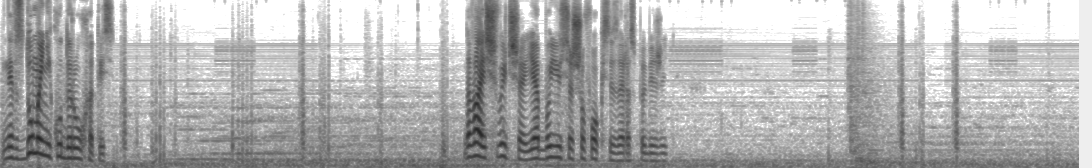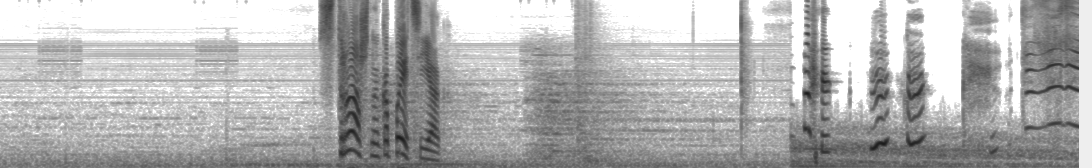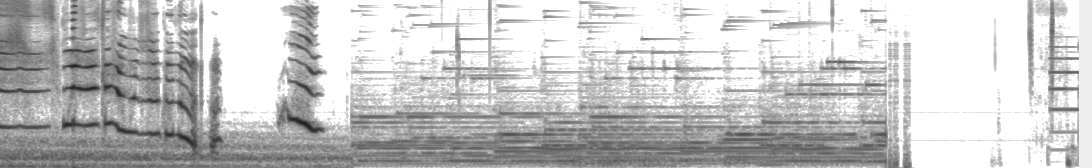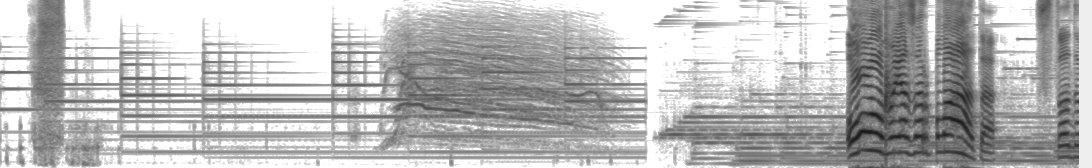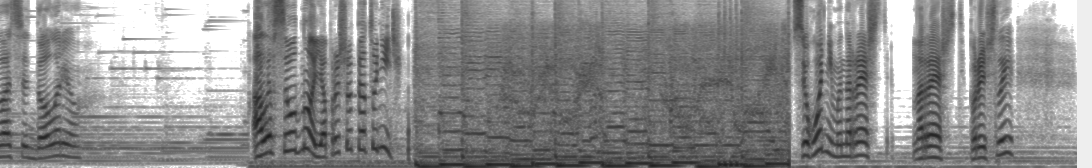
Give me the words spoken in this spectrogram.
Не вздумай нікуди рухатись. Давай швидше, я боюся, що Фоксі зараз побіжить. Страшно, капець як. О, моя зарплата! 120 доларів. Але все одно я пройшов п'яту ніч. Сьогодні ми нарешті, нарешті, пройшли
